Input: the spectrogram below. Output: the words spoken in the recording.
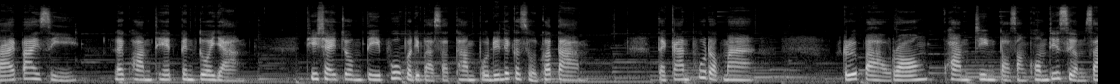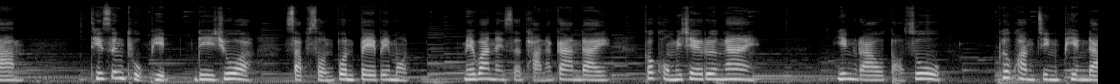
ร้ายป้ายสี และความเท็จเป็นตัวอย่าง ที่ใช้โจมตีผู้ปฏิบัติสัตธรรมปุริลิกสูตรก็ตาม แต่การพูดออกมา หรือเปล่าร้องความจริงต่อสังคมที่เสื่อมทราม ที่ซึ่งถูกผิด ดีชั่ว สับสนปนเปไปหมด ไม่ว่าในสถานการณ์ใดก็คงไม่ใช่เรื่องง่าย ยิ่งเราต่อสู้ เพื่อความจริงเพียงใด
